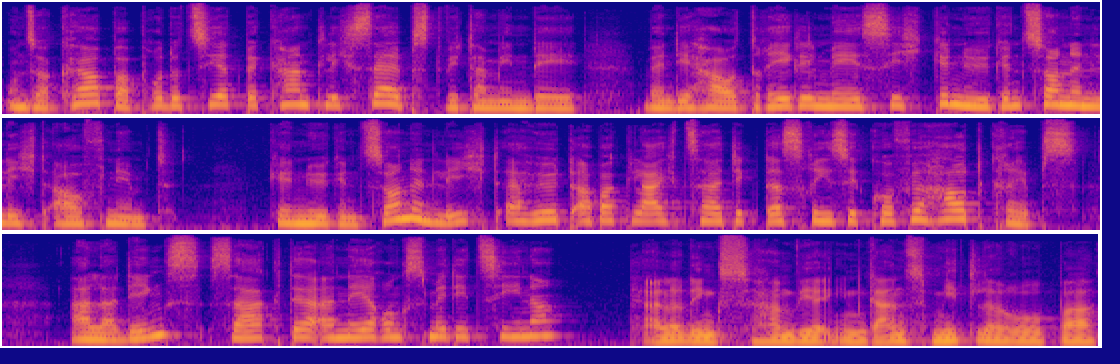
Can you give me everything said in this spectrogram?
Unser Körper produziert bekanntlich selbst Vitamin D, wenn die Haut regelmäßig genügend Sonnenlicht aufnimmt. Genügend Sonnenlicht erhöht aber gleichzeitig das Risiko für Hautkrebs. Allerdings, sagt der Ernährungsmediziner, Allerdings haben wir in ganz Mitteleuropa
